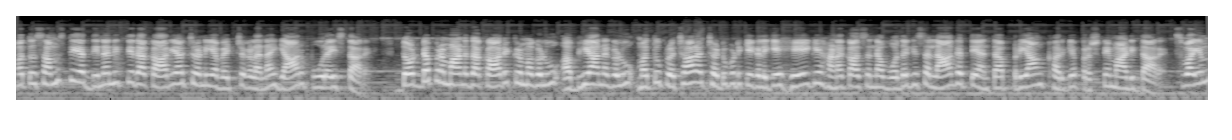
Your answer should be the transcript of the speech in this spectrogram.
ಮತ್ತು ಸಂಸ್ಥೆಯ ದಿನನಿತ್ಯದ ಕಾರ್ಯಾಚರಣೆಯ ವೆಚ್ಚಗಳನ್ನು ಯಾರು ಪೂರೈಸುತ್ತಾರೆ ದೊಡ್ಡ ಪ್ರಮಾಣದ ಕಾರ್ಯಕ್ರಮಗಳು, ಅಭಿಯಾನಗಳು ಮತ್ತು ಪ್ರಚಾರ ಚಟುವಟಿಕೆಗಳಿಗೆ ಹೇಗೆ ಹಣಕಾಸನ್ನ ಒದಗಿಸಲಾಗತ್ತೆ ಅಂತ ಪ್ರಿಯಾಂಕ್ ಖರ್ಗೆ ಪ್ರಶ್ನೆ ಮಾಡಿದ್ದಾರೆ. ಸ್ವಯಂ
